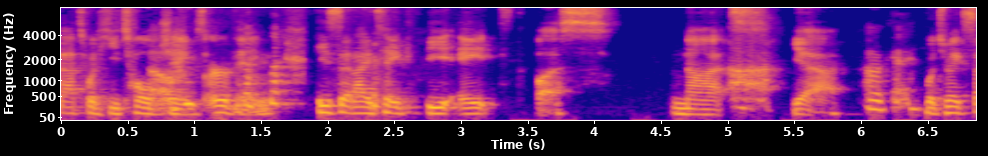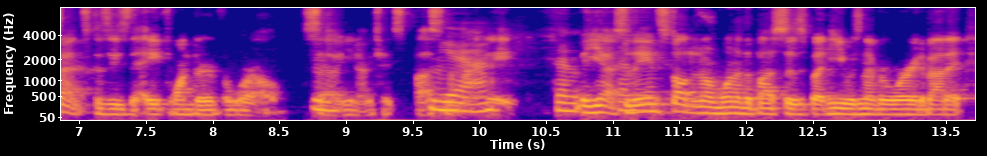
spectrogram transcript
That's what he told Oh. James Irving. He said, I take the eighth bus, not, Ah. yeah, Okay. which makes sense because he's the eighth wonder of the world. So, Mm. you know, he takes bus Yeah. number eight. The- But yeah, so they installed it on one of the buses, but he was never worried about it.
